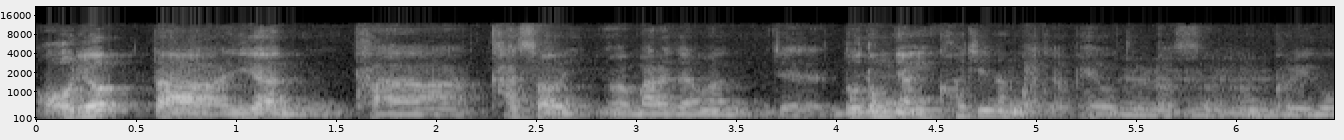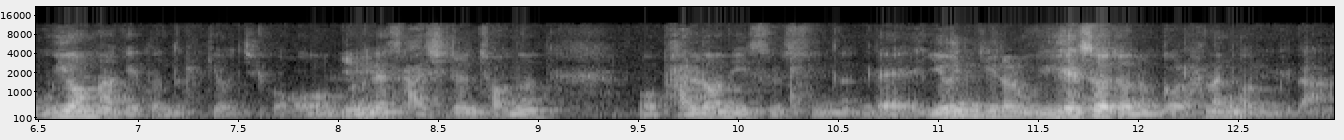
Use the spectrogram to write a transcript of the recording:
어렵다. 이건 다 가서 어, 말하자면 이제 노동량이 커지는 거죠 배우들로서는 그리고 위험하게도 느껴지고. 예. 그런데 사실은 저는 뭐 반론이 있을 수 있는데 연기를 위해서 저는 그걸 하는 겁니다.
